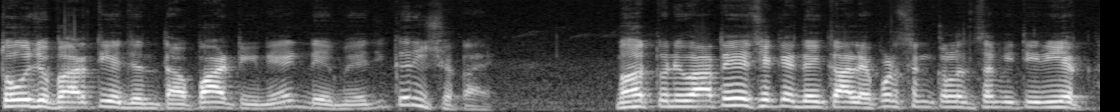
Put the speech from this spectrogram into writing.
તો જ ભારતીય જનતા પાર્ટીને ડેમેજ કરી શકાય. મહત્વની વાત એ છે કે ગઈકાલે પણ સંકલન સમિતિની એક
